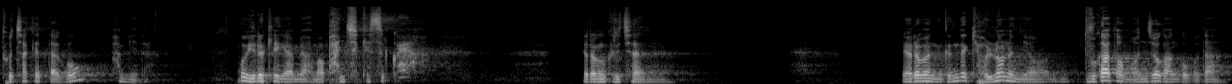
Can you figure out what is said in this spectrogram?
도착했다고 합니다. 꼭 이렇게 얘기하면 아마 반칙했을 거야. 여러분 그렇지 않아요. 여러분 근데 결론은요. 누가 더 먼저 간 것보다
